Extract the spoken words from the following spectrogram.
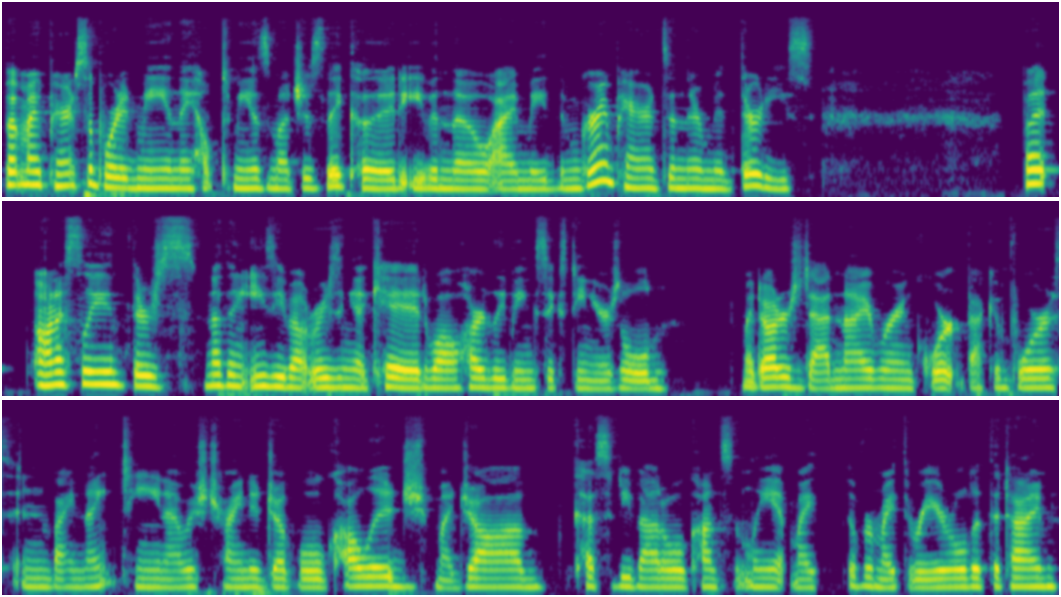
But my parents supported me and they helped me as much as they could, even though I made them grandparents in their mid 30s. But Honestly, there's nothing easy about raising a kid while hardly being 16 years old. My daughter's dad and I were in court back and forth, and by 19, I was trying to juggle college, my job, custody battle constantly at my over my 3-year-old at the time.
